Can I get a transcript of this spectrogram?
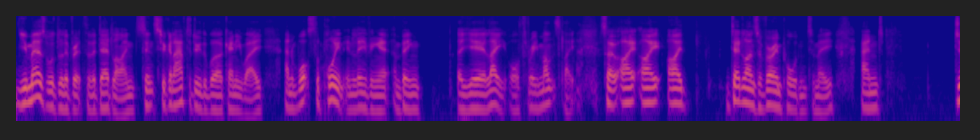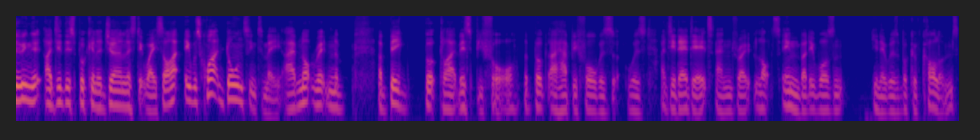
you may as well deliver it to the deadline since you're going to have to do the work anyway. And what's the point in leaving it and being a year late or three months late? So I, I, I deadlines are very important to me, and doing it, I did this book in a journalistic way, so I, it was quite daunting to me. I have not written a, a big book like this before. The book I had before was was I did edit and wrote lots in, but it wasn't you know it was a book of columns.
